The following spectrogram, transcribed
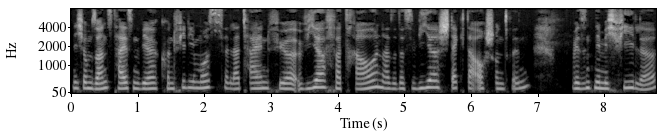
nicht umsonst heißen wir Confidimus, Latein für wir vertrauen. Also das wir steckt da auch schon drin. Wir sind nämlich viele.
